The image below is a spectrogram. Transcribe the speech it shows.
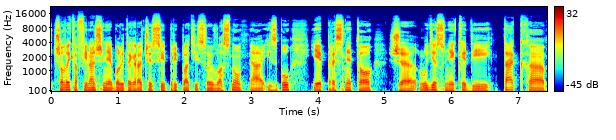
človeka finančne neboli, tak radšej si priplatí svoju vlastnú a, izbu, je presne to, že ľudia sú niekedy tak a,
